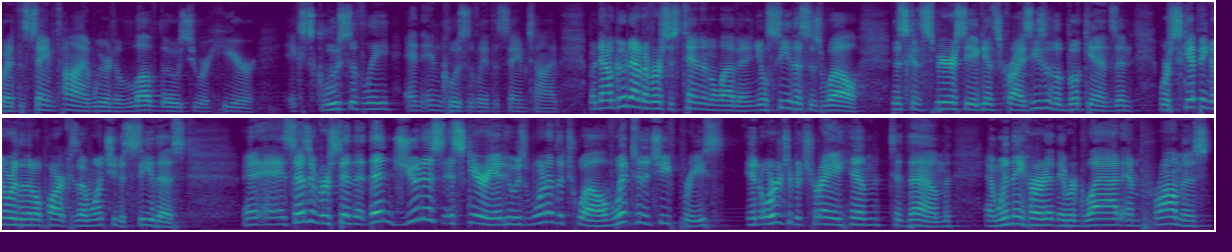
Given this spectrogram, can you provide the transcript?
but at the same time, we are to love those who are here exclusively and inclusively at the same time. But now go down to verses 10 and 11, and you'll see this as well this conspiracy against Christ. These are the bookends, and we're skipping over the middle part because I want you to see this. And it says in verse 10 that then Judas Iscariot, who was one of the twelve, went to the chief priests in order to betray him to them. And when they heard it, they were glad and promised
